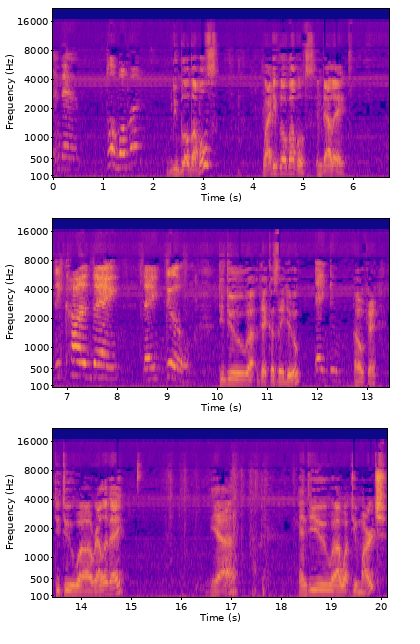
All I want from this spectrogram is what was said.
And then blow bubble. Do you blow bubbles? Why do you blow bubbles in ballet? Because they. Do you do uh, because they do? They do. Oh, okay. Do you do uh, releve? Yeah. And do you uh, what? Do you march?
